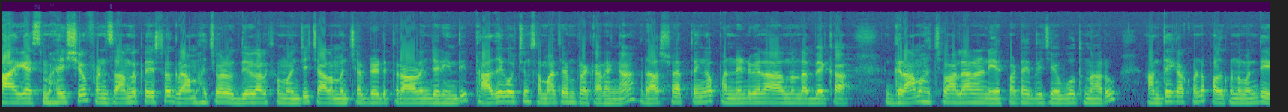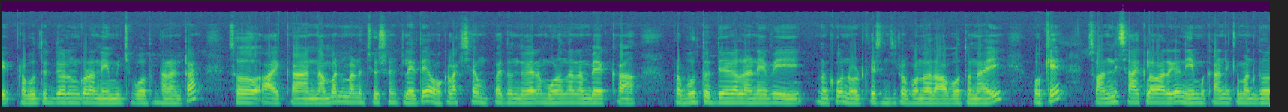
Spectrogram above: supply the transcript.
హాయ్ గైస్ మహేష్ ఫ్రెండ్స్ ఆంధ్రప్రదేశ్లో గ్రామ సచివాలయ ఉద్యోగాలకు సంబంధించి చాలా మంచి అప్డేట్ అయితే రావడం జరిగింది. తాజాగా వచ్చిన సమాచారం ప్రకారంగా రాష్ట్ర వ్యాప్తంగా పన్నెండు వేల ఆరు వందల డెబ్బై ఒక్క గ్రామ సచివాలయాలను ఏర్పాటు అయితే చేయబోతున్నారు. అంతేకాకుండా పదకొండు మంది ప్రభుత్వ ఉద్యోగులను కూడా నియమించబోతున్నారంట. సో ఆ యొక్క నంబర్ని మనం చూసినట్లయితే ఒక లక్ష ముప్పై తొమ్మిది వేల మూడు వందల ఎనభై ఒక్క ప్రభుత్వ ఉద్యోగాలు అనేవి మనకు నోటిఫికేషన్స్ రూపంలో రాబోతున్నాయి. ఓకే? సో అన్ని శాఖల వారిగా నియమకానికి మనకు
